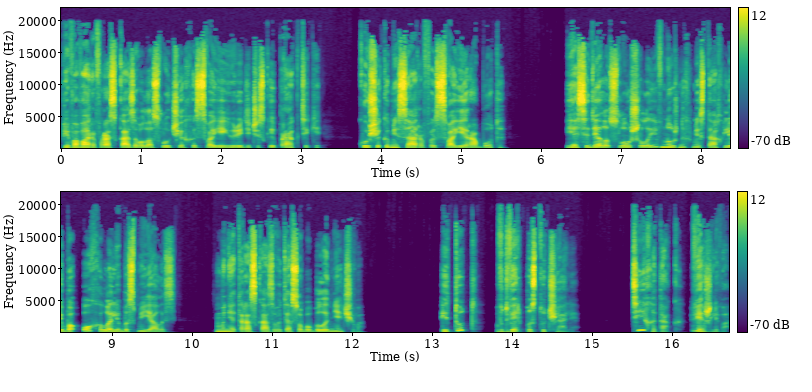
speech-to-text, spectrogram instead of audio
Пивоваров рассказывал о случаях из своей юридической практики, Куща комиссаров из своей работы. Я сидела, слушала и в нужных местах либо охала, либо смеялась. Мне-то рассказывать особо было нечего. И тут в дверь постучали. Тихо так, вежливо.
